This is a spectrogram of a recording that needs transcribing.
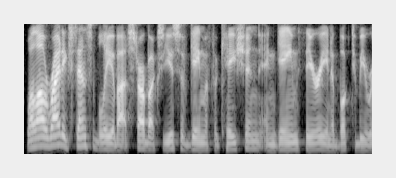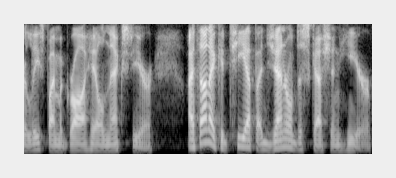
While I'll write extensively about Starbucks' use of gamification and game theory in a book to be released by McGraw Hill next year, I thought I could tee up a general discussion here.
